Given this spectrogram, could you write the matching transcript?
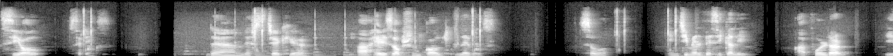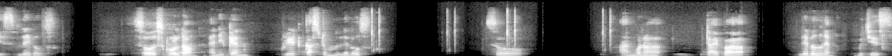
see all settings. Then let's check here uh, here is option called labels. So in gmail basically a folder is labels. So scroll down and you can create custom labels. So I'm gonna type a label name which is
